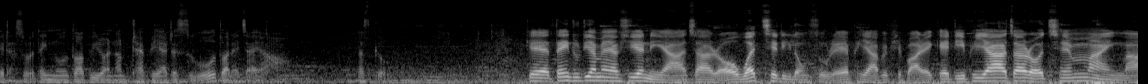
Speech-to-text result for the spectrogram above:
ကဲဒါဆိုအသိနိုးသွားပြီးတော့နောက်ထပ်ဖရာတဆူကိုသွားလိုက်ကြရအောင် let's go ကဲအသိဒုတိယမြောက်ရောက်ရှိတဲ့နေရာကကြတော့ what city လုံးဆိုတဲ့ဖရာပဲဖြစ်ပါတယ်ကဲဒီဖရာကကြတော့ချင်းမိုင်မှာ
